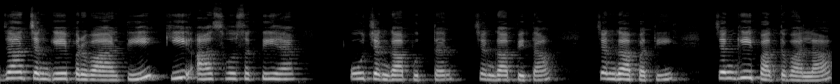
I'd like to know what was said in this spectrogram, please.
ਜਾਂ ਚੰਗੇ ਪਰਿਵਾਰ ਦੀ ਕੀ ਆਸ ਹੋ ਸਕਦੀ ਹੈ? ਉਹ ਚੰਗਾ ਪੁੱਤਰ, ਚੰਗਾ ਪਿਤਾ, ਚੰਗਾ ਪਤੀ, ਚੰਗੀ ਪਤ ਵਾਲਾ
